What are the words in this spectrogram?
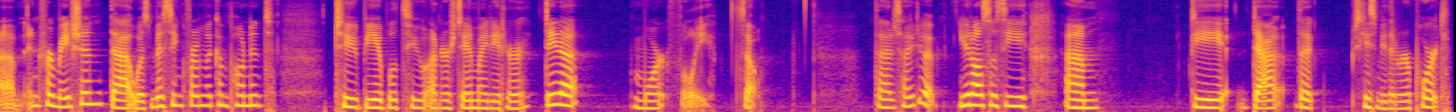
um, information that was missing from the component to be able to understand my data data more fully. So that is how you do it. You can also see um, the da- the excuse me the report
